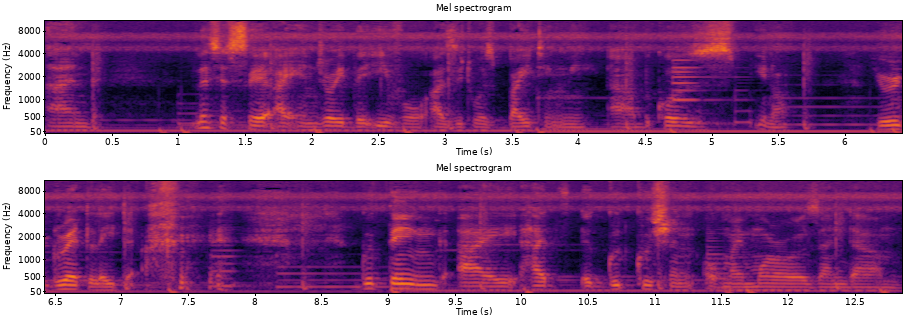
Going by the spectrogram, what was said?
and let's just say I enjoyed the evil as it was biting me uh, because you know you regret later. good thing I had a good cushion of my morals and um,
